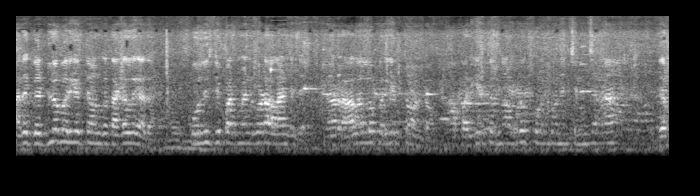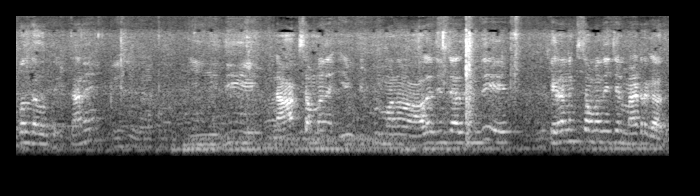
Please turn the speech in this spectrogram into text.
అదే గడ్డిలో పరిగెత్తాం అనుకో తగలదు కదా. పోలీస్ డిపార్ట్మెంట్ కూడా అలాంటిదే. మేము రాళ్ళలో పరిగెత్తూ ఉంటాం. ఆ పరిగెత్తున్నప్పుడు కొన్ని కొన్ని చిన్న చిన్న దెబ్బలు తగులుతాయి. కానీ ఇది నాకు సంబంధించి ఇప్పుడు మనం ఆలోచించాల్సింది కిరణ్కి సంబంధించిన మ్యాటర్ కాదు.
